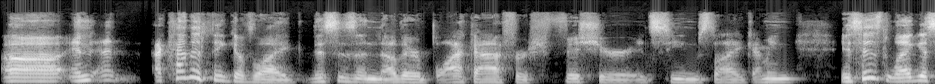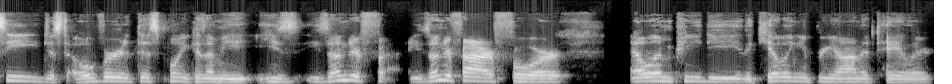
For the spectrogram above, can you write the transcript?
Uh, and, and I kind of think of like this is another black eye for Fischer. It seems like I mean, is his legacy just over at this point? Because I mean, he's he's under he's under fire for LMPD, the killing of Breonna Taylor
